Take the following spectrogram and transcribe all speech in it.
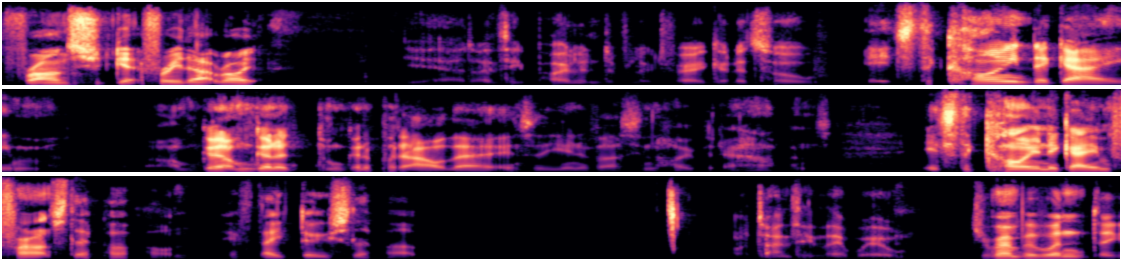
France should get through that, right? Yeah, I don't think Poland have looked very good at all. It's the kind of game. I'm gonna, I'm gonna, I'm gonna put it out there into the universe and hope that it happens. It's the kind of game France slip up on if they do slip up. I don't think they will. Do you remember when the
